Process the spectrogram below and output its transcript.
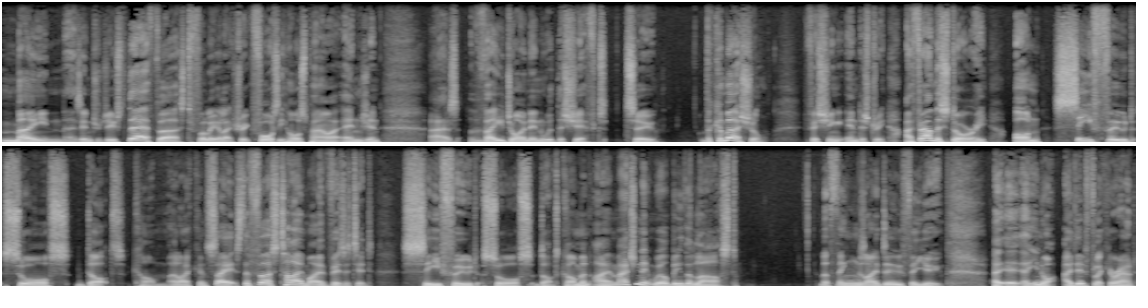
Maine has introduced their first fully electric 40 horsepower engine as they join in with the shift to the commercial fishing industry. I found this story on seafoodsource.com, and I can say it's the first time I've visited seafoodsource.com, and I imagine it will be the last. The things I do for you. Uh, uh you know what? I did flick around.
